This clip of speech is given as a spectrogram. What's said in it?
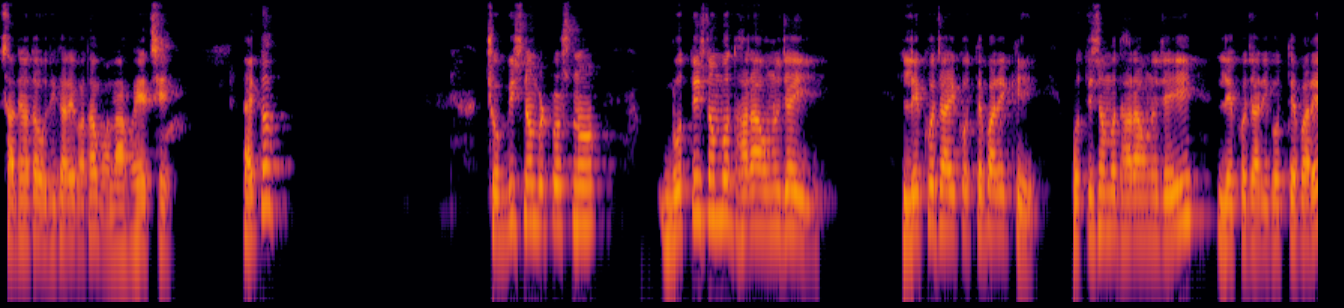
স্বাধীনতা অধিকারের কথা বলা হয়েছে। তাই তো? চব্বিশ নম্বর প্রশ্ন, বত্রিশ নম্বর ধারা অনুযায়ী লেখ জারি করতে পারে কে? বত্রিশ নম্বর ধারা অনুযায়ী লেখ জারি করতে পারে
